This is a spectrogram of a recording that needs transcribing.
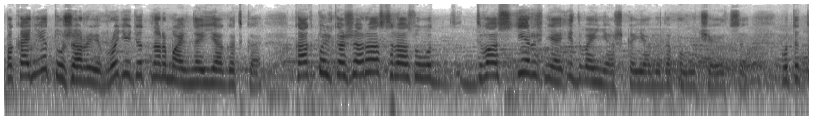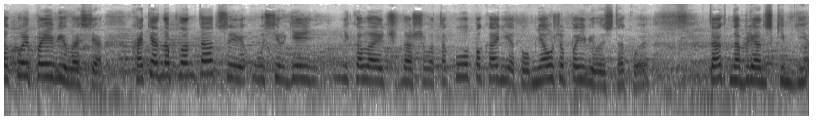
пока нету жары, вроде идет нормальная ягодка. Как только жара, сразу вот два стержня и двойняшка ягода получается. Вот это такое появилось. Хотя на плантации у Сергея Николаевича нашего такого пока нет. У меня уже появилось такое. Так, на Брянским, ди-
